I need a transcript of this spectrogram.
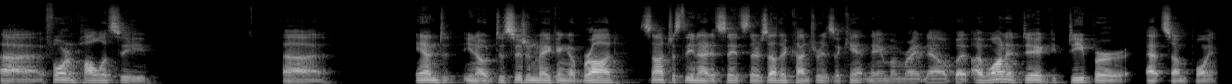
uh, foreign policy uh, and you know decision making abroad it's not just the United States. There's other countries. I can't name them right now, but I want to dig deeper at some point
